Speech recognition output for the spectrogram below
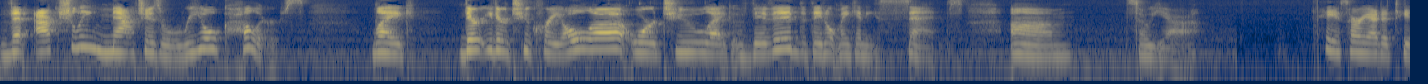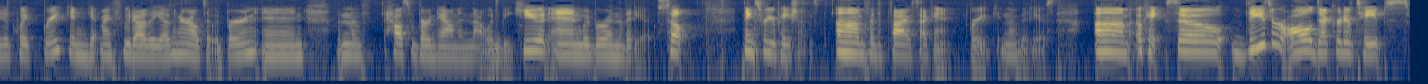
that actually matches real colors. Like, they're either too Crayola or too, like, vivid that they don't make any sense. Um, so yeah. Hey, sorry I had to take a quick break and get my food out of the oven or else it would burn and then the house would burn down and that wouldn't be cute and would ruin the video. So, thanks for your patience um, for the five second break in the videos. Um, okay, so these are all decorative tapes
